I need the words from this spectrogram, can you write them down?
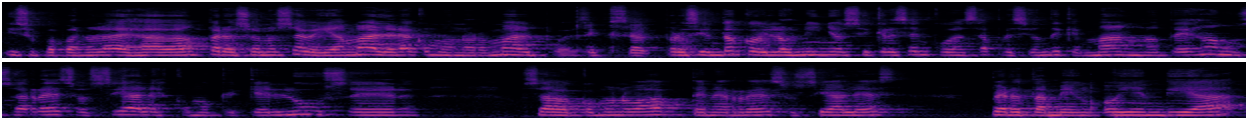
y sus papás no la dejaban, pero eso no se veía mal, era como normal, pues. Exacto. Pero siento que hoy los niños sí crecen con esa presión de que, man, no te dejan usar redes sociales, como que qué loser, o sea, ¿cómo no vas a tener redes sociales? Pero también hoy en día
